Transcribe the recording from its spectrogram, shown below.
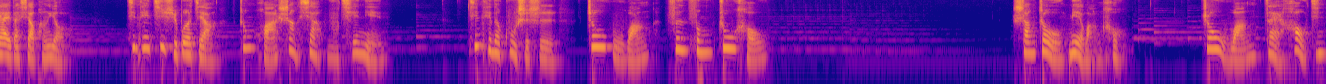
爱的小朋友，今天继续播讲《中华上下五千年》。今天的故事是周武王分封诸侯。商纣灭亡后，周武王在镐京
